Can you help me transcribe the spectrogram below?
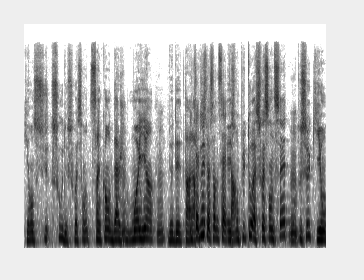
qui est en dessous de 65 ans d'âge mmh. moyen mmh. de départ à la Italie, 67. ils hein. sont plutôt à 67, mmh. tous ceux qui ont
